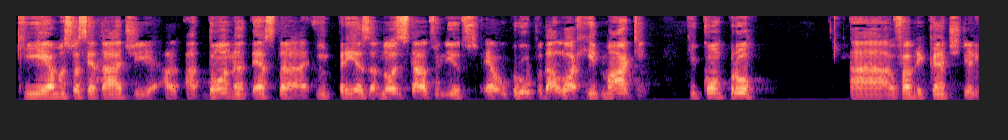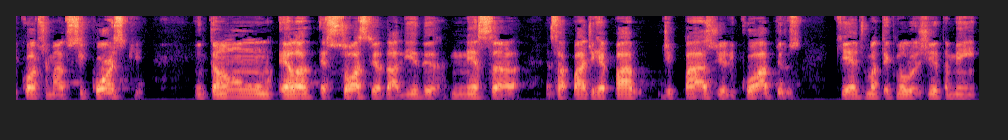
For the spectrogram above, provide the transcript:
que é uma sociedade, a, a dona desta empresa nos Estados Unidos é o grupo da Lockheed Martin, que comprou a, o fabricante de helicópteros chamado Sikorsky. Então, ela é sócia da líder nessa, nessa parte de reparo de pás de helicópteros, que é de uma tecnologia também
